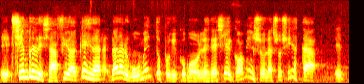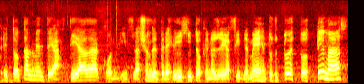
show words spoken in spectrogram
eh, siempre el desafío acá es dar, dar, argumentos, porque como les decía al comienzo, la sociedad está eh, eh, totalmente hastiada con inflación de tres dígitos que no llega a fin de mes. Entonces, todos estos temas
